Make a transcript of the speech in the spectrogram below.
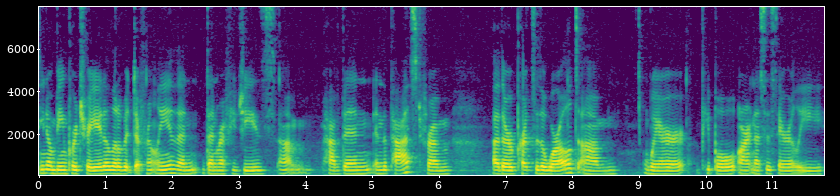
you know, being portrayed a little bit differently than, than refugees um, have been in the past from other parts of the world um, where people aren't necessarily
